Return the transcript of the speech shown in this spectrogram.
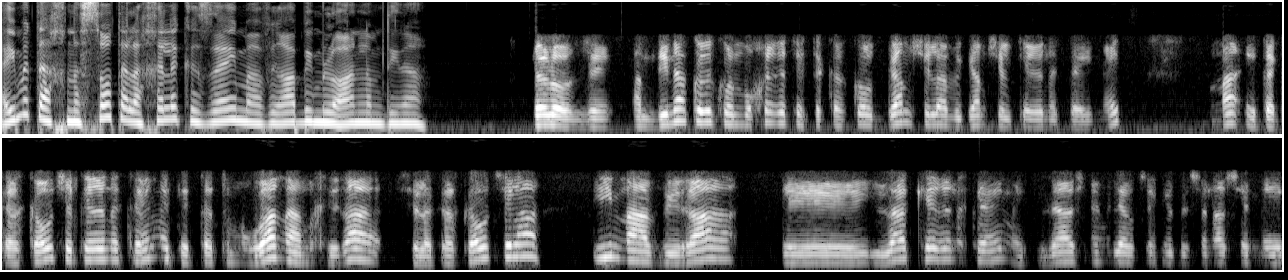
האם את ההכנסות על החלק הזה היא מעבירה במלואן למדינה? לא, לא, זה, המדינה קודם כל מוכרת את הקרקעות גם שלה וגם של קרן הקיימת. מה, את הקרקעות של קרן הקיימת, את התמורה מהמכירה של הקרקעות שלה, היא מעבירה אה, לקרן הקיימת. זה השני מיליארד שקל בשנה שהם אה,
